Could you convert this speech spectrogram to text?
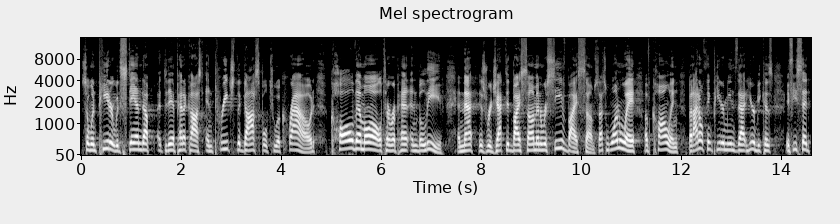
So when Peter would stand up at the day of Pentecost and preach the gospel to a crowd, call them all to repent and believe. And that is rejected by some and received by some. So that's one way of calling, but I don't think Peter means that here because if he said,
